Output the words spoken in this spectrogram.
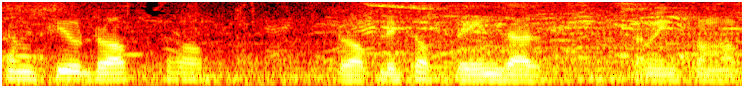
some few drops of droplets of rains are coming from up.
